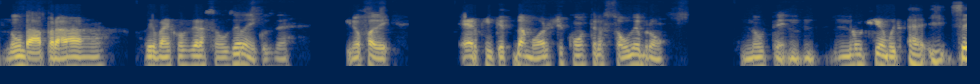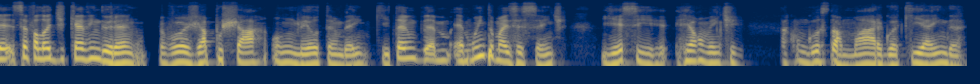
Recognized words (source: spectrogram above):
não dá para levar em consideração os elencos, né? E eu falei, era o quinteto da morte contra só o LeBron. Não, tem, não tinha muito. É, e você falou de Kevin Durant, eu vou já puxar um meu também, que é, é muito mais recente, e esse realmente tá com gosto amargo aqui ainda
